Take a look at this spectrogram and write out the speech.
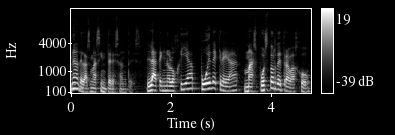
una de las más interesantes. La tecnología puede crear más puestos de trabajo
